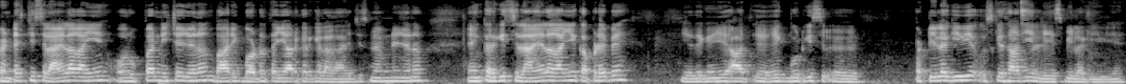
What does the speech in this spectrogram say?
पेंटेक्स की सिलाएँ लगाई हैं और ऊपर नीचे जो है ना बारीक बॉर्डर तैयार करके लगाया है जिसमें हमने जो है ना एंकर की सिलाएँ लगाई हैं कपड़े पे। ये देखें ये आद, एक बूट की पट्टी लगी हुई है उसके साथ ये लेस भी लगी हुई है।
